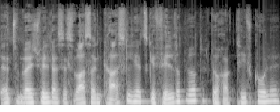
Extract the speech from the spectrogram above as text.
Äh, zum Beispiel, dass das Wasser in Kassel jetzt gefiltert wird durch Aktivkohle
